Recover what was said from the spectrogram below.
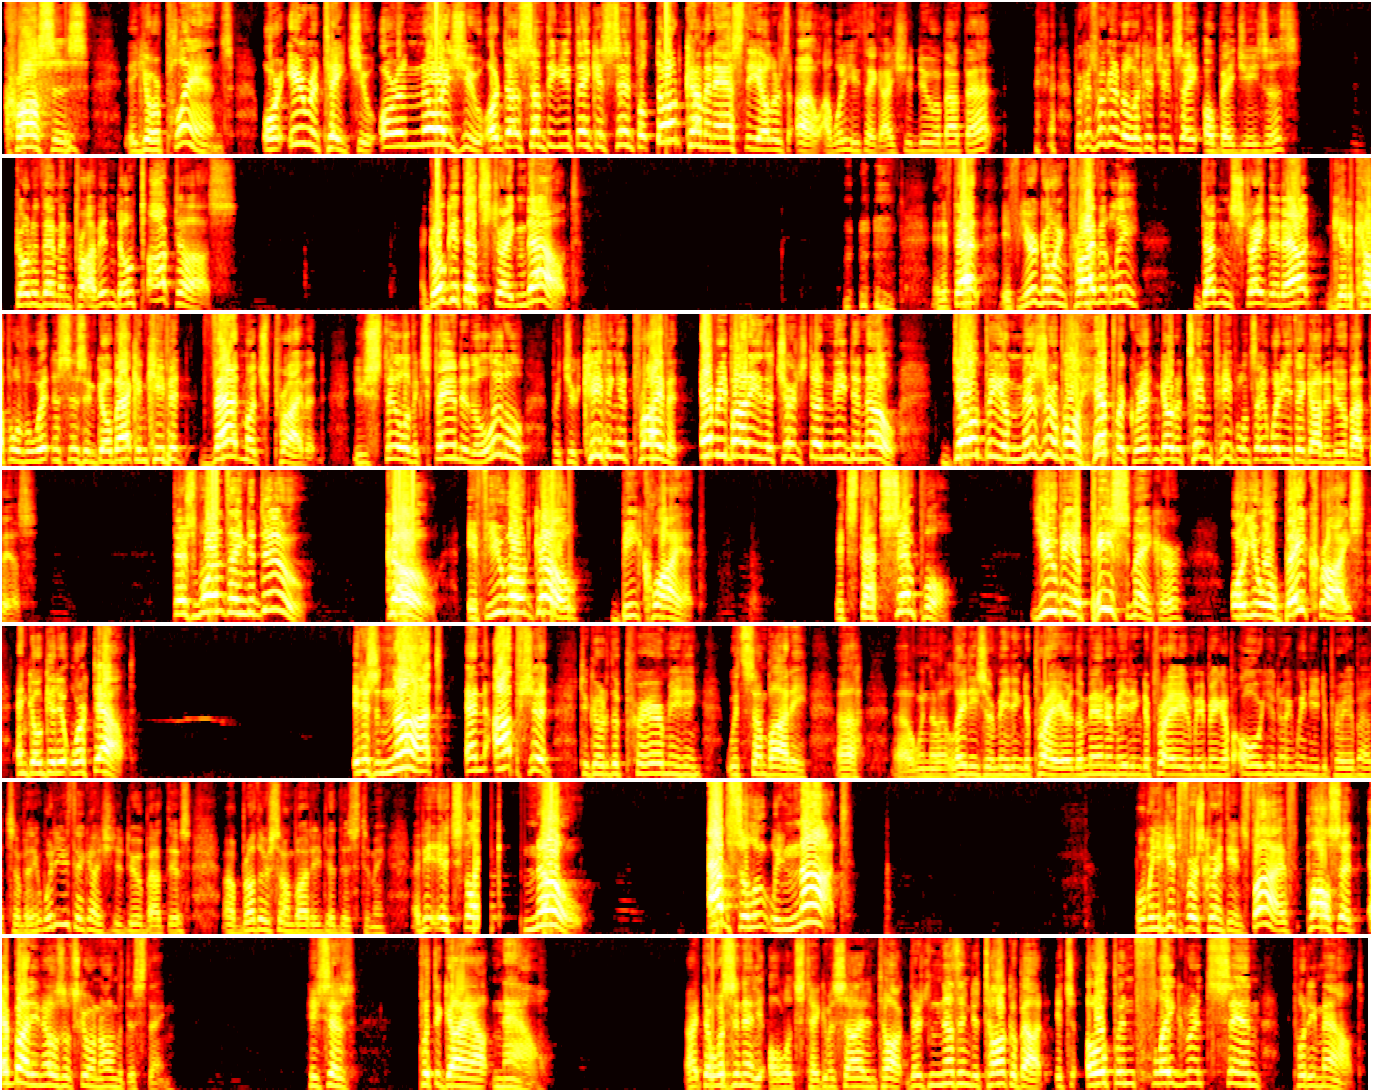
crosses your plans or irritates you or annoys you or does something you think is sinful, don't come and ask the elders, oh, uh, what do you think I should do about that? because we're going to look at you and say, obey Jesus. Go to them in private and don't talk to us. Go get that straightened out. and if that if you're going privately, doesn't straighten it out, get a couple of witnesses and go back and keep it that much private. You still have expanded a little, but you're keeping it private. Everybody in the church doesn't need to know. Don't be a miserable hypocrite and go to 10 people and say, What do you think I ought to do about this? There's one thing to do go. If you won't go, be quiet. It's that simple. You be a peacemaker or you obey Christ and go get it worked out. It is not an option to go to the prayer meeting with somebody. Uh, uh, when the ladies are meeting to pray or the men are meeting to pray, and we bring up, oh, you know, we need to pray about somebody. What do you think I should do about this? Uh, brother, somebody did this to me. I mean, it's like, no, absolutely not. But when you get to 1 Corinthians 5, Paul said, everybody knows what's going on with this thing. He says, put the guy out now. Right, there wasn't any, oh, let's take him aside and talk. There's nothing to talk about. It's open, flagrant sin. Put him out.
